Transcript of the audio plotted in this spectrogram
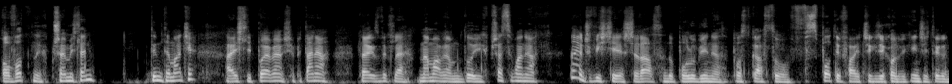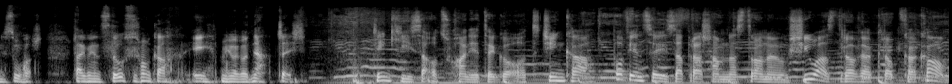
owocnych przemyśleń tym temacie, a jeśli pojawiają się pytania, to jak zwykle namawiam do ich przesyłania. No i oczywiście jeszcze raz do polubienia podcastu w Spotify czy gdziekolwiek indziej tego nie słuchasz. Tak więc do usłyszonka i miłego dnia. Cześć. Dzięki za odsłuchanie tego odcinka. Po więcej zapraszam na stronę siłazdrowia.com.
